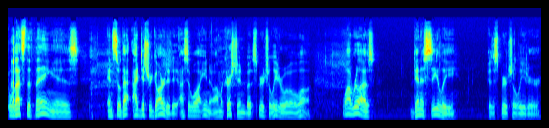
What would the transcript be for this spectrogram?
well, that's the thing is, And so that I disregarded it. I said, well, you know, I'm a Christian, but spiritual leader, blah, blah, blah. Well, I realized Dennis Seeley is a spiritual leader.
